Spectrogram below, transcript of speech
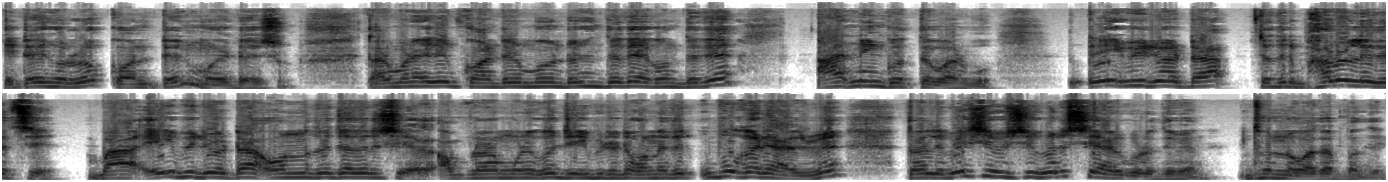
এটাই হলো কন্টেন্ট মনিটাইজেশন তার মানে এই কন্টেন্ট মনিটাইজেশন থেকে এখন থেকে আর্নিং করতে পারব। এই ভিডিওটা যাদের ভালো লেগেছে বা এই ভিডিওটা অন্যদের যাদের আপনারা মনে করেন যে এই ভিডিওটা অন্যদের উপকারে আসবে, তাহলে বেশি বেশি করে শেয়ার করে দেবেন। ধন্যবাদ আপনাদের।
